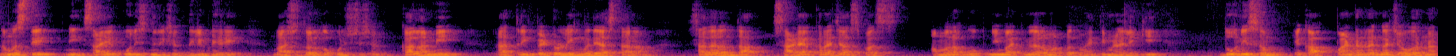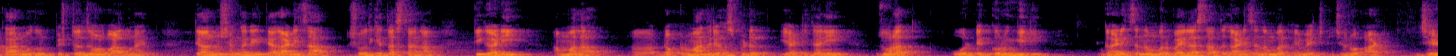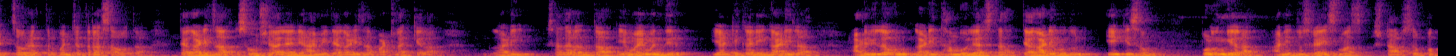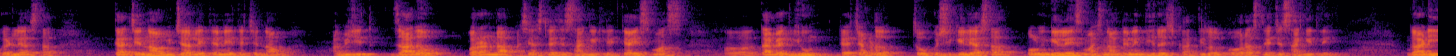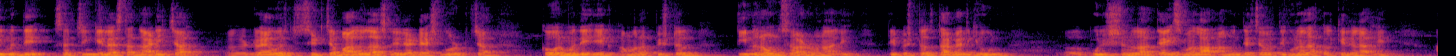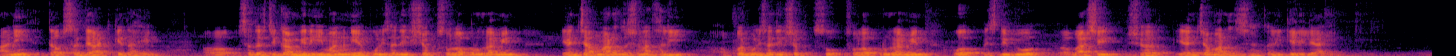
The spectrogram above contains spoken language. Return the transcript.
नमस्ते मी सहाय्यक पोलीस निरीक्षक Dilip Dhere Barshi taluka police station. काल आम्ही रात्री पेट्रोलिंगमध्ये असताना साधारणतः साडे अकराच्या आसपास आम्हाला गोपनीय बातमीदारामार्फत माहिती मिळाली की दोन इसम एका पांढऱ्या रंगाच्या वर्णा कारमधून पिस्टलजवळ बाळगून आहेत. त्या अनुषंगाने त्या गाडीचा शोध घेत असताना ती गाडी आम्हाला डॉक्टर मांजरे हॉस्पिटल या ठिकाणी जोरात ओव्हरटेक करून गेली. गाडीचा नंबर पाहिला असता तर गाडीचा नंबर एम एच झिरो आठ झेड चौऱ्याहत्तर पंच्याहत्तर असा होता. त्या गाडीचा संशय आल्याने आम्ही त्या गाडीचा पाठलाग केला. गाडी साधारणतः एम आय मंदिर या ठिकाणी गाडीला आडवी लावून गाडी थांबवली असता त्या गाडीमधून एक इसम पळून गेला आणि दुसऱ्या इसमास स्टाफसह पकडले असता. त्याचे नाव विचारले त्याने त्याचे नाव अभिजित जाधव परांडा असे असल्याचे सांगितले. त्या इसमास ताब्यात घेऊन त्याच्याकडं चौकशी केली असता पळून गेले इसमाचे नाव त्याने धीरज कांतीलाल पवार असल्याचे सांगितले. गाडीमध्ये सर्चिंग केलं असता गाडीच्या ड्रायव्हर सीटच्या बाजूला असलेल्या डॅशबोर्डच्या कव्हरमध्ये एक आम्हाला पिस्टल तीन राऊंडसह आढळून आले. ती पिस्टल ताब्यात घेऊन अ, पोलीस स्टेशनला त्या इसमाला आणून त्याच्यावरती गुन्हा दाखल केलेला आहे आणि त्या सध्या अटकेत आहे. सदरची कामगिरी ही माननीय पोलीस अधीक्षक सोलापूर ग्रामीण यांच्या मार्गदर्शनाखाली अप्पर पोलीस अधीक्षक सो सोलापूर ग्रामीण व S D P O Barshi शहर यांच्या मार्गदर्शनाखाली केलेली आहे.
